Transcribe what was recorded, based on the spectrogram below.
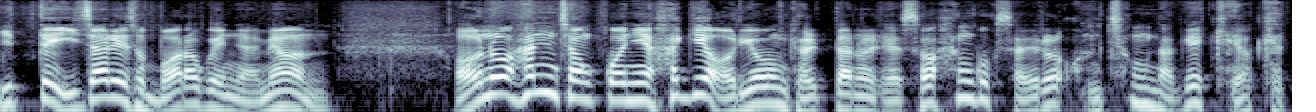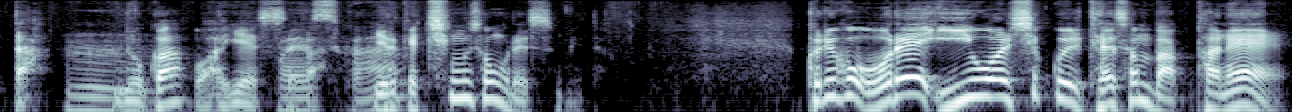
이때 이 자리에서 뭐라고 했냐면 어느 한 정권이 하기 어려운 결단을 해서 한국 사회를 엄청나게 개혁했다. 음. 누가 YS가. YS가 이렇게 칭송을 했습니다. 그리고 올해 2월 19일 대선 막판에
